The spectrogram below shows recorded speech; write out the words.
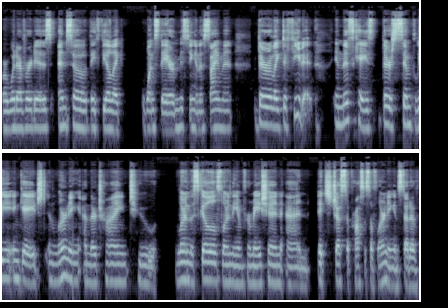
or whatever it is. And so they feel like once they are missing an assignment, they're like defeated. In this case, they're simply engaged in learning and they're trying to learn the skills, learn the information, and it's just a process of learning instead of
